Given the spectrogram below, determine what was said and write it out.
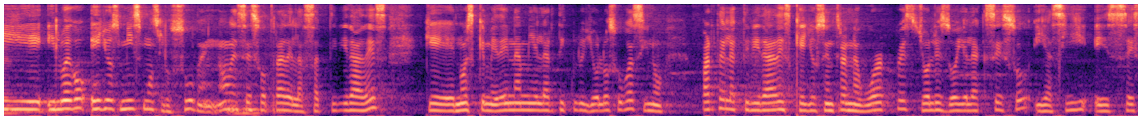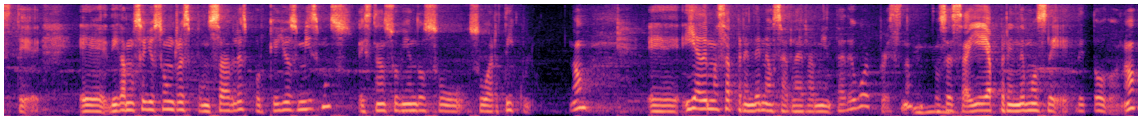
Y, y, luego ellos mismos lo suben, ¿no? Esa es otra de las actividades, que no es que me den a mí el artículo y yo lo suba, sino parte de la actividad es que ellos entran a WordPress, yo les doy el acceso y así es, este, eh, digamos, ellos son responsables porque ellos mismos están subiendo su, su artículo, ¿no? Eh, y además aprenden a usar la herramienta de WordPress, ¿no? Entonces ahí aprendemos de, de todo, ¿no?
